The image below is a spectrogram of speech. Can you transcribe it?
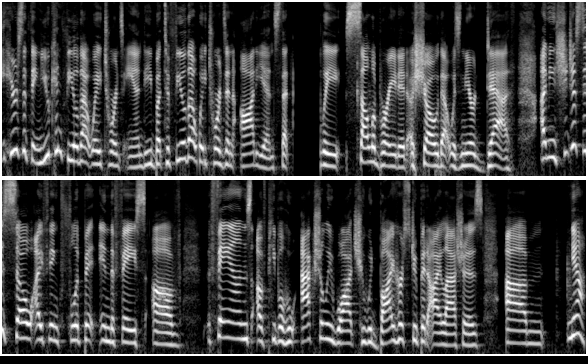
here's the thing: you can feel that way towards Andy, but to feel that way towards an audience that actually celebrated a show that was near death. I mean, she just is so, I think, flip it in the face of fans, of people who actually watch, who would buy her stupid eyelashes. Um, yeah,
